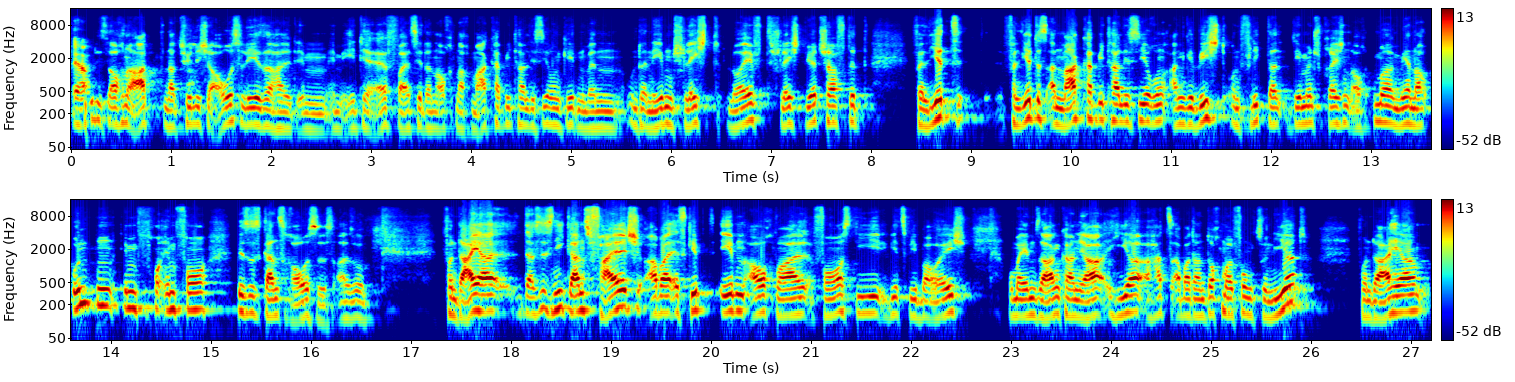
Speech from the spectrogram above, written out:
Ja. Das ist auch eine Art natürliche Auslese halt im, im ETF, weil es ja dann auch nach Marktkapitalisierung geht. Und wenn ein Unternehmen schlecht läuft, schlecht wirtschaftet, verliert, verliert es an Marktkapitalisierung, an Gewicht und fliegt dann dementsprechend auch immer mehr nach unten im, im Fonds, bis es ganz raus ist. Also von daher, das ist nie ganz falsch, aber es gibt eben auch mal Fonds, die jetzt wie bei euch, wo man eben sagen kann, ja, hier hat es aber dann doch mal funktioniert. Von daher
